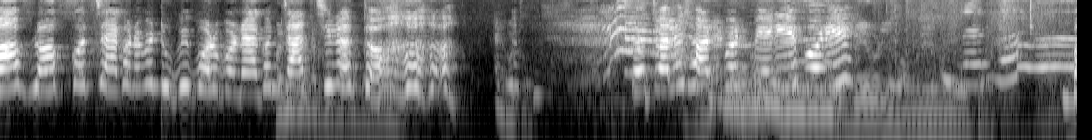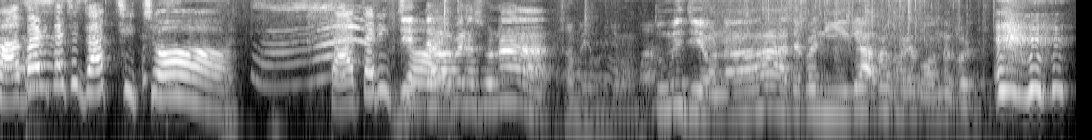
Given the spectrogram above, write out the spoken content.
মা ব্লগ করছে এখন আমি টুপি পরবো না এখন যাচ্ছি না তো। তো চলো ঝটপট বেরিয়ে পড়ি। বাবার কাছে যাচ্ছি চ তাড়াতাড়ি চ যেতে হবে না মা। তুমি যেও না তারপর নিয়ে গিয়ে আবার ঘরে বন্ধ করে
